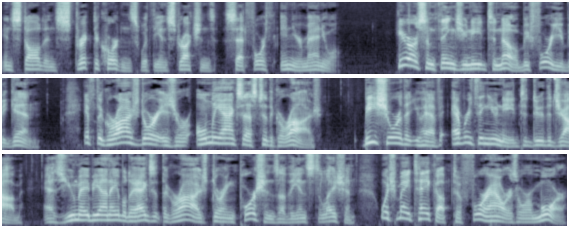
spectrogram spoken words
installed in strict accordance with the instructions set forth in your manual. Here are some things you need to know before you begin. If the garage door is your only access to the garage, be sure that you have everything you need to do the job, as you may be unable to exit the garage during portions of the installation, which may take up to four hours or more,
